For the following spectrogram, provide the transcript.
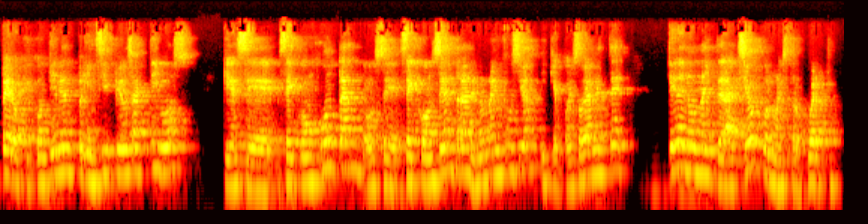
pero que contienen principios activos que se, se conjuntan o se, se, concentran en una infusión y que pues obviamente tienen una interacción con nuestro cuerpo.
